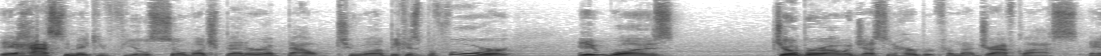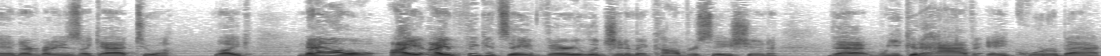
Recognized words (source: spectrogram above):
it has to make you feel so much better about Tua because before it was Joe Burrow and Justin Herbert from that draft class, and everybody was like, "Yeah, Tua." Like now, I I think it's a very legitimate conversation that we could have a quarterback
